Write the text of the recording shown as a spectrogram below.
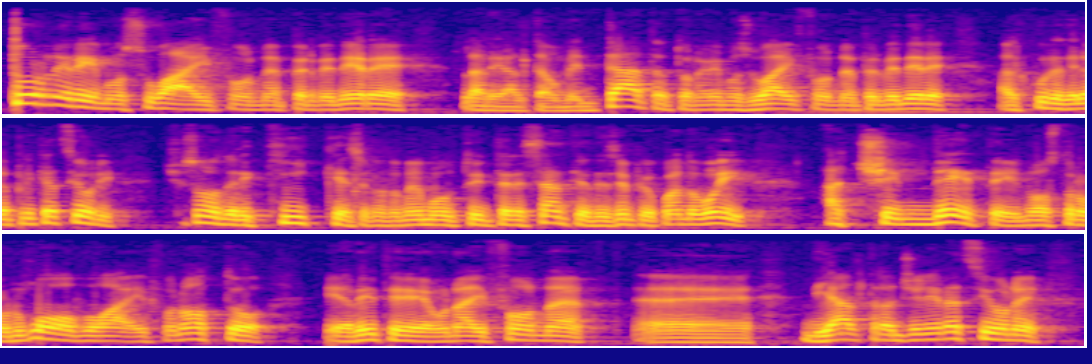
Torneremo su iPhone per vedere la realtà aumentata, torneremo su iPhone per vedere alcune delle applicazioni. Ci sono delle chicche secondo me molto interessanti, ad esempio quando voi accendete il vostro nuovo iPhone 8 e avete un iPhone eh, di altra generazione,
